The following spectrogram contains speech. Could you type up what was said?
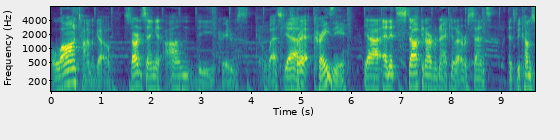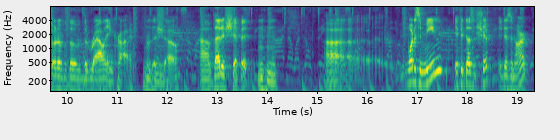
a long time ago. Started saying it on the Creatives Go West Yeah, trip. crazy. Yeah, and it's stuck in our vernacular ever since. It's become sort of the, the rallying cry for this Mhm. show. Uh, that is ship it. Mm-hmm. Uh, what does it mean? If it doesn't ship, it isn't art.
